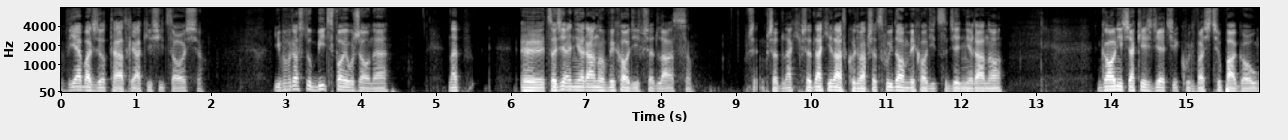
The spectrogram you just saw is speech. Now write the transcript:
wjebać do teatru jakiś i coś. I po prostu bić swoją żonę. Na, yy, codziennie rano wychodzić przed las. Przed, przed, laki, las, kurwa. Przed swój dom wychodzić codziennie rano. Gonić jakieś dzieci, kurwa, z ciupagą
